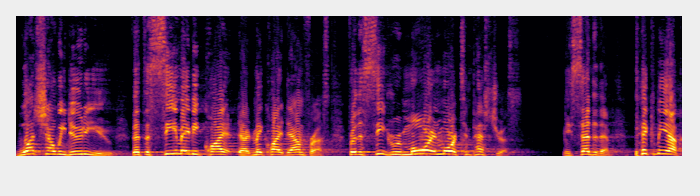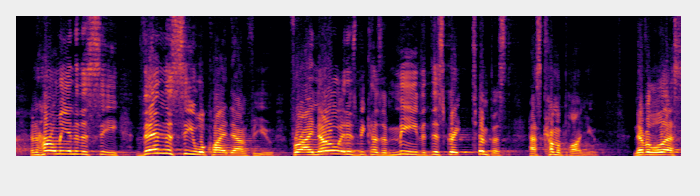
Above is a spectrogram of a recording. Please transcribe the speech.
what shall we do to you that the sea may be quiet, or may quiet down for us? For the sea grew more and more tempestuous. And he said to them, Pick me up and hurl me into the sea, then the sea will quiet down for you. For I know it is because of me that this great tempest has come upon you. Nevertheless,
